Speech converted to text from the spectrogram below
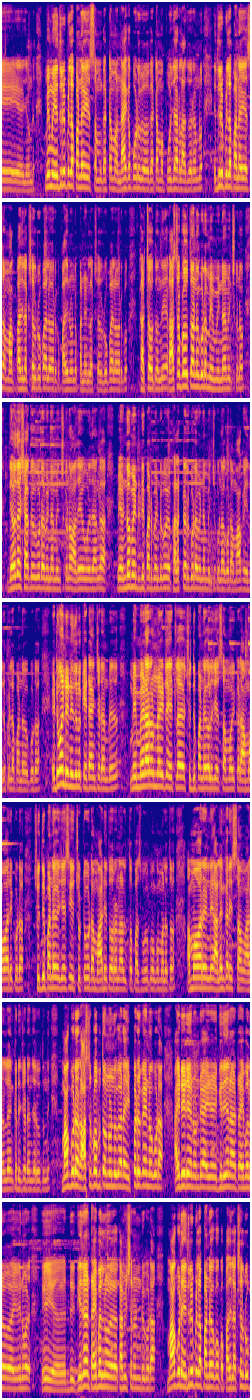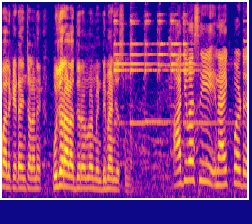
ఉండదు. మేము ఎదురుపిల్ల పండుగ చేస్తాం. ఘట్టమ్మ నాయకపోడు ఘట్టమ్మ పూజారుల ఆధ్వర్యంలో ఎదురుపిల్ల పండుగ చేస్తాం. మాకు పది లక్షల రూపాయల వరకు పది నుండి పన్నెండు లక్షల రూపాయల వరకు ఖర్చు అవుతుంది రాష్ట్ర ప్రభుత్వాన్ని కూడా మేము విన్నమించుకున్నాం దేవాదాయ శాఖ కూడా విన్నమించుకున్నాం అదే విధంగా మేము ఎండోమెంట్ డిపార్ట్మెంట్ కలెక్టర్ కూడా విన్నమించుకున్నా కూడా మాకు ఎదురుపిల్ల పండుగ కూడా ఎటువంటి నిధులు కేటాయించడం లేదు. మేము మేడారం నైట్లో ఎట్లా శుద్ధి పండుగలు చేస్తామో ఇక్కడ అమ్మవారికి కూడా శుద్ధి పండుగ చేసి చుట్టూ కూడా మాడి తోరణాలతో పసుపు కుంకుమలతో అమ్మవారిని అలంకరిస్తాం అలంకరించడం జరుగుతుంది. మాకు కూడా రాష్ట్ర ప్రభుత్వం నుండి కూడా ఇప్పటికైనా కూడా ఐడిడిఏ నుండి గిరిజన ట్రైబల్ గిరిజన ట్రైబల్ కమిషన్ నుండి కూడా మాకు కూడా ఎదురుపిల్ల పండుగకు ఒక పది లక్షల రూపాయలు కేటాయించాలని పూజారాల ఆధ్వర్యంలో మేము డిమాండ్ చేస్తున్నాం. ఆదివాసీ నాయక్పోడ్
